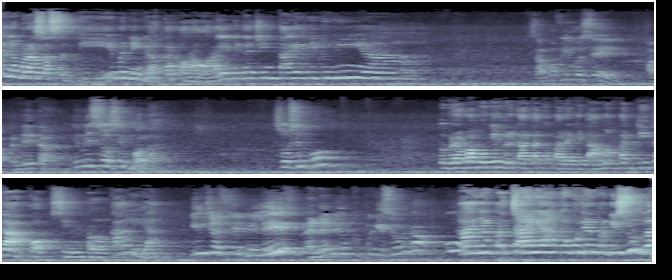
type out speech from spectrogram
hanya merasa sedih meninggalkan orang-orang yang kita cintai di dunia. Some of you will say, Pak Pendeta, ini so simple lah. So simple. Beberapa mungkin berkata kepada kita, Amang Pandita, kok simple kali ya? You just say believe and then you pergi surga. Oh. Hanya percaya kemudian pergi surga.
